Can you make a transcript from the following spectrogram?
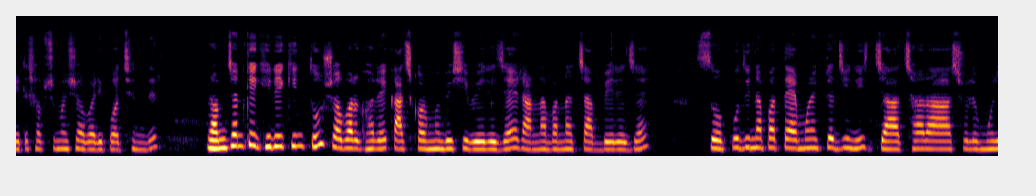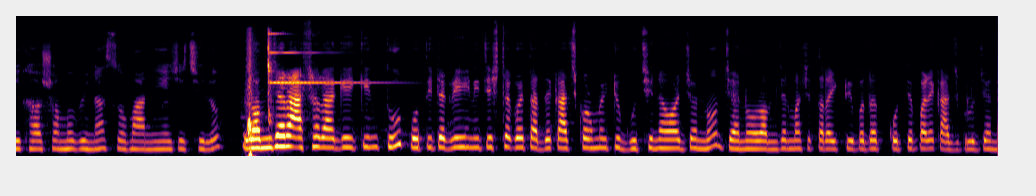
এটা সবসময় সবারই পছন্দের। রমজানকে ঘিরে কিন্তু সবার ঘরে কাজকর্ম বেশি বেড়ে যায়, রান্নাবান্নার চাপ বেড়ে যায়। সো পুদিনা পাতা এমন একটা জিনিস যা ছাড়া আসলে মুড়ি খাওয়া সম্ভবই না। সো মা নিয়ে এসেছিল। রমজান আসার আগেই কিন্তু প্রতিটা গৃহিণী চেষ্টা করে তাদের কাজকর্ম একটু গুছিয়ে নেওয়ার জন্য, যেন রমজান মাসে তারা একটু ইবাদত করতে পারে, কাজগুলো যেন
